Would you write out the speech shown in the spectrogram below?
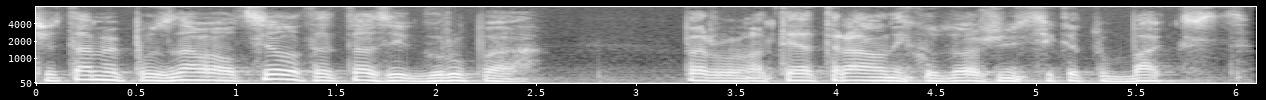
че там е познавал цялата тази група, първо на театрални художници като Бакст,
